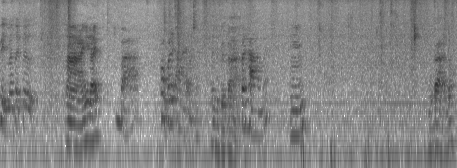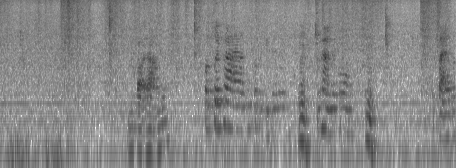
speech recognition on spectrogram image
เป็นมันจะเกิดอายเลยบ้าก็ไม่ได้อายหรอกถ้าจะไปกล้าไปถามไหมอืมบ่กล้าเนาะมีต่อถามเนาะคนเคยพาลูกก็ไปกินได้เลยอืมทางไม่พองอืมไปแล้วก็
